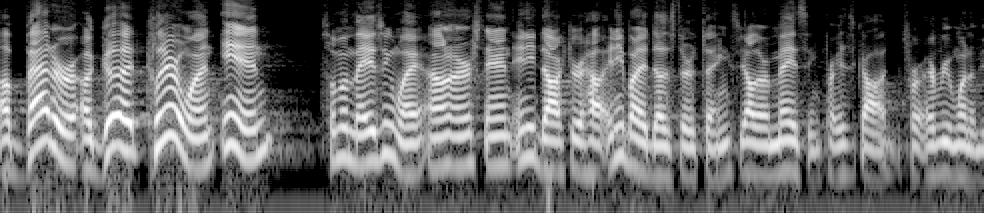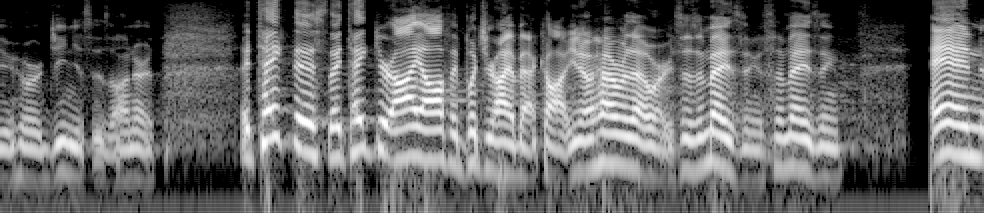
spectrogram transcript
a better, a good, clear one in some amazing way. I don't understand any doctor how anybody does their things. Y'all are amazing. Praise God for every one of you who are geniuses on earth. They take this, they take your eye off and put your eye back on. You know, however that works. It's amazing. It's amazing. And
